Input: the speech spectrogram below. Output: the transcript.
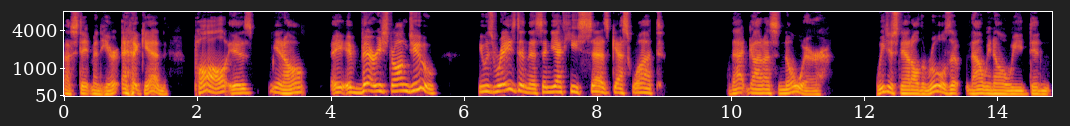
a statement here. And again, Paul is, you know, a, a very strong Jew. He was raised in this, and yet he says, guess what? That got us nowhere. We just had all the rules that now we know we didn't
